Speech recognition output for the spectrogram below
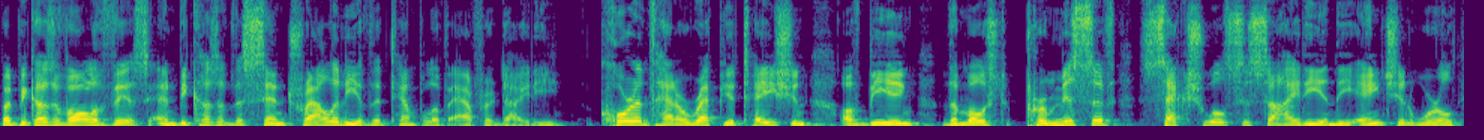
But because of all of this, and because of the centrality of the Temple of Aphrodite, Corinth had a reputation of being the most permissive sexual society in the ancient world.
